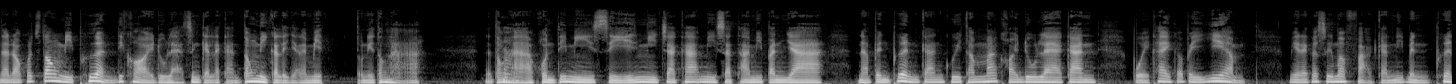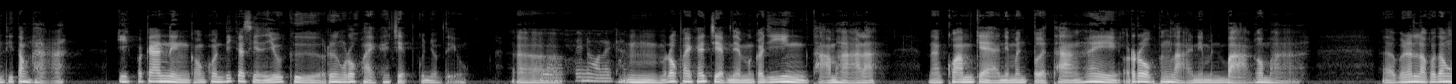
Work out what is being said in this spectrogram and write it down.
นะเราก็จะต้องมีเพื่อนที่คอยดูแลซึ่งกันและกัน ต้องมีกัลยาณมิตร ตรงนี้ต้องหาต้องหาคนที่มีศีล มีจาระมีศรัทธา มีปัญญานะเป็นเพื่อนกันคุยธรรมะคอยดูแลกัน ป่วยไข้ก็ไปเยี่ยม มีอะไรก็ซื้อมาฝากกันนี่เป็นเพื่อนที่ต้องหา อีกประการหนึ่งของคนที่เกษียณอายุคือเรื่องโรคภัยไข้เจ็บคุณยมติวแน่นอนเลยค่ะโรคภัยไข้เจ็บเนี่ยมันก็ยิ่งถามหาละ นะความแก่เนี่ยมันเปิดทางให้โรคทั้งหลายเนี่ยมันบ่าเข้ามา เพราะฉะนั้นเราก็ต้อง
